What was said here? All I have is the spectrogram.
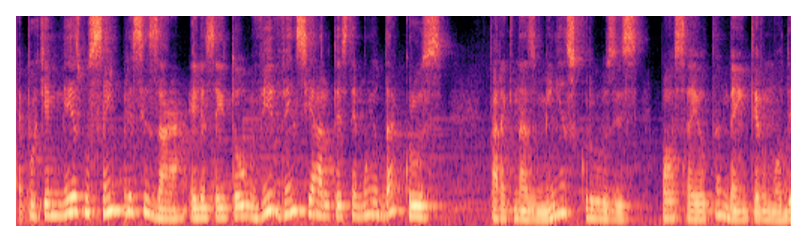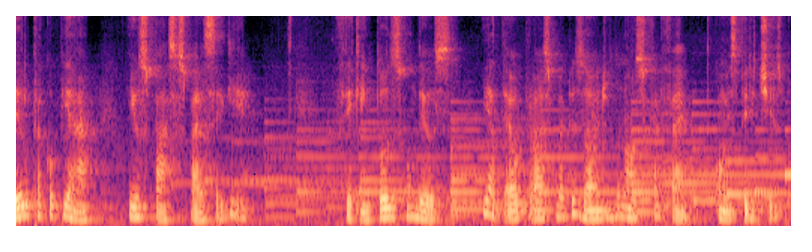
É porque, mesmo sem precisar, ele aceitou vivenciar o testemunho da cruz, para que nas minhas cruzes possa eu também ter um modelo para copiar e os passos para seguir. Fiquem todos com Deus e até o próximo episódio do nosso Café com o Espiritismo.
